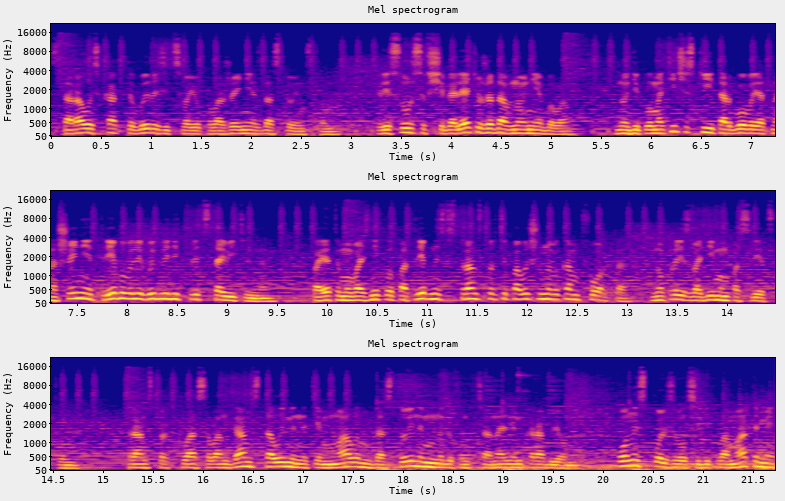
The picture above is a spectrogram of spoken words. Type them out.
старалась как-то выразить свое положение с достоинством. Ресурсов щеголять уже давно не было. Но дипломатические и торговые отношения требовали выглядеть представительно. Поэтому возникла потребность в транспорте повышенного комфорта, но производимым посредством. Транспорт класса Лангам стал именно тем малым, достойным многофункциональным кораблем. Он использовался дипломатами,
